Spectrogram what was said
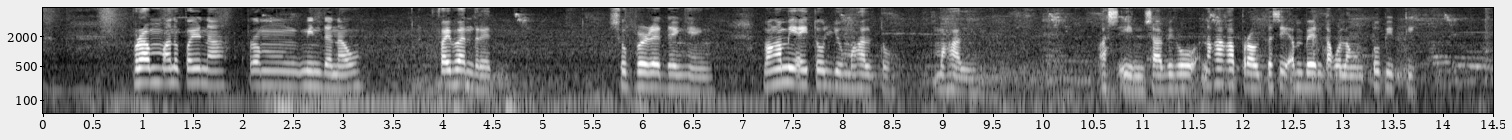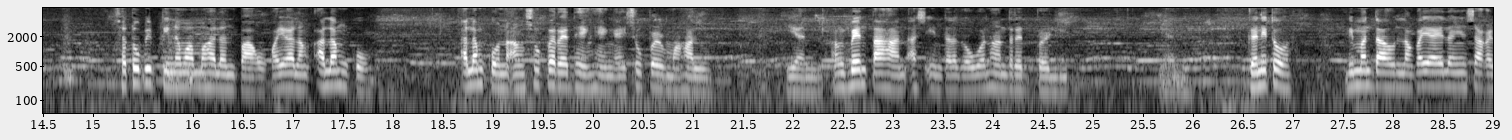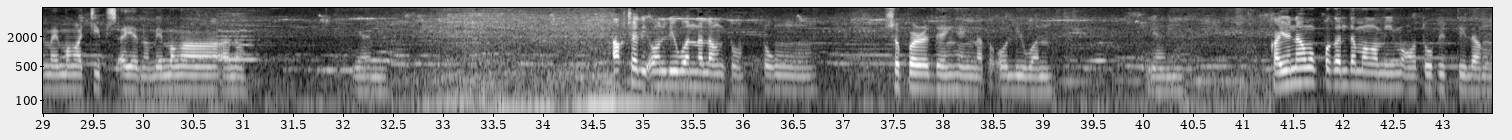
From ano pa yun ah. From Mindanao. 500. Super red heng-heng. Mga mi, I told you, mahal to. Mahal. As in, sabi ko, nakaka-proud kasi ang benta ko lang 250. Sa 250, namamahalan pa ako. Kaya lang, alam ko, alam ko na ang super red heng-heng ay super mahal. Yan. Ang bentahan, as in, talaga 100 per leaf. Yan. Ganito, limang dahon lang kaya lang yun sa akin may mga chips ayan o may mga ano yan actually only one na lang to tong super dengheng na to only one yan kayo na magpaganda mga mimo. O 250 lang.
